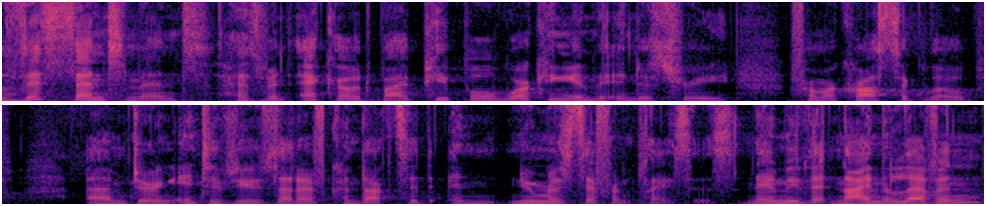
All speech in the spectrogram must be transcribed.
this sentiment has been echoed by people working in the industry from across the globe um, during interviews that I've conducted in numerous different places, namely that 9 11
